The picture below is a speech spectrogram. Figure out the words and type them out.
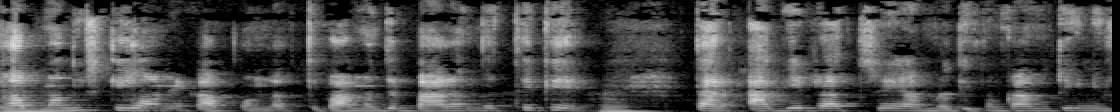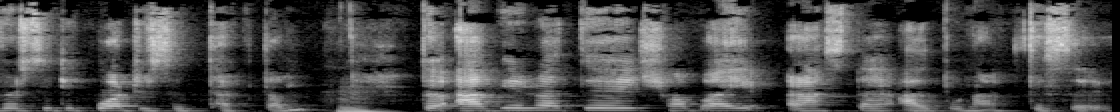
সব মানুষকেই অনেক আপন লাগতো। বা আমাদের বারান্দা থেকে তার আগের রাত্রে আমরা দেখতাম কারণ তো ইউনিভার্সিটি কোয়ার্টার্সে থাকতাম। তো আগের রাতে সবাই রাস্তায় আলপনা আঁকতেছে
